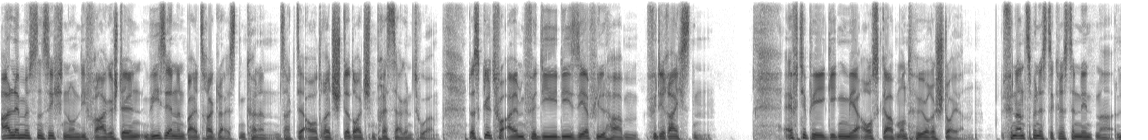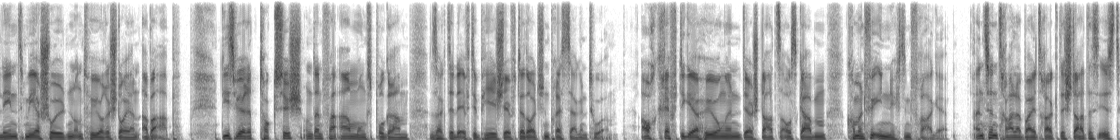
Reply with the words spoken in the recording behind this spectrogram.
Alle müssen sich nun die Frage stellen, wie sie einen Beitrag leisten können, sagte Audretsch der deutschen Presseagentur. Das gilt vor allem für die, die sehr viel haben, für die Reichsten. FDP gegen mehr Ausgaben und höhere Steuern. Finanzminister Christian Lindner lehnt mehr Schulden und höhere Steuern aber ab. Dies wäre toxisch und ein Verarmungsprogramm, sagte der FDP-Chef der deutschen Presseagentur. Auch kräftige Erhöhungen der Staatsausgaben kommen für ihn nicht in Frage. Ein zentraler Beitrag des Staates ist,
